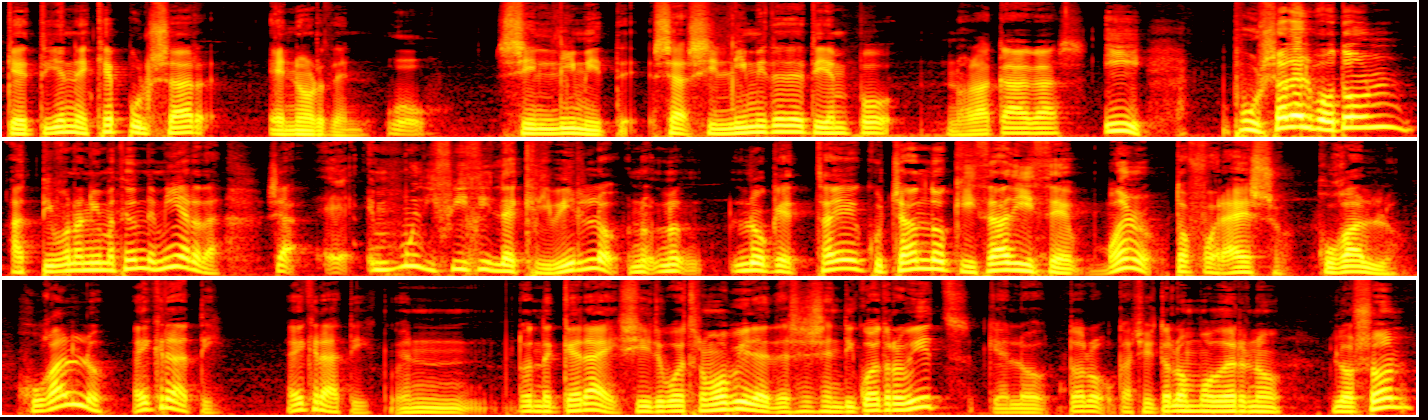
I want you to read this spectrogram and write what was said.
que tienes que pulsar en orden, Wow. sin límite, o sea, sin límite de tiempo, no la cagas y pulsar el botón activa una animación de mierda. O sea, eh, es muy difícil de lo que estáis escuchando quizá dice, bueno, esto fuera eso. Jugadlo. Jugadlo. Es gratis. Es gratis. En donde queráis. Si vuestro móvil es de 64 bits, que casi todos los modernos lo son,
